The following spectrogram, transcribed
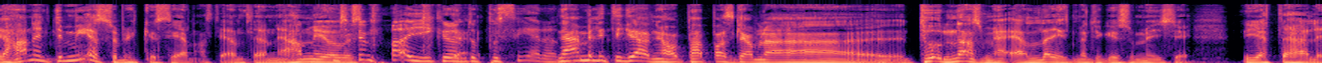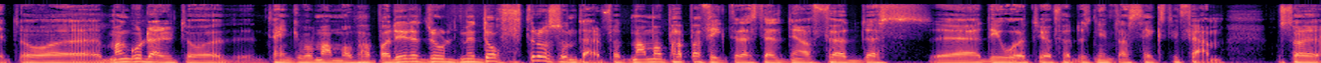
Jag hann inte med så mycket senast egentligen. Jag hann med att... Du bara gick runt och poserade. Nej men lite grann. Jag har pappas gamla eh, tunna som jag eldar i som jag tycker är så mysig. Det är jättehärligt och eh, man går där ute och tänker på mamma och pappa. Det är rätt roligt med dofter och sånt där för att mamma och pappa fick det där stället när jag föddes, eh, det året jag föddes, 1965. Och så,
